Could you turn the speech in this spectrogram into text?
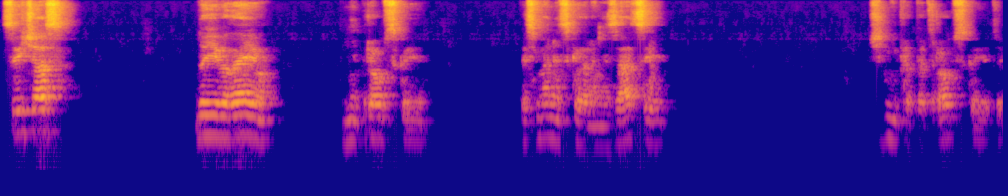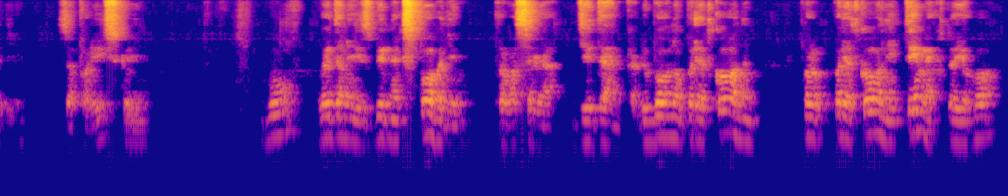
Свій час до ювілею Дніпровської письменницької організації Дніпропетровської тоді, Запорізької, був виданий збірник спогадів про Василя Діденка, любовно упорядкованим, порядкований тими, хто його,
